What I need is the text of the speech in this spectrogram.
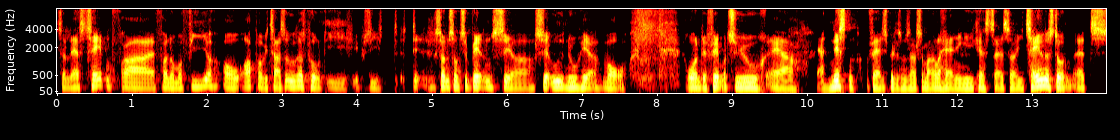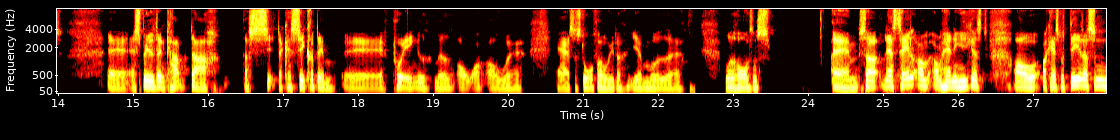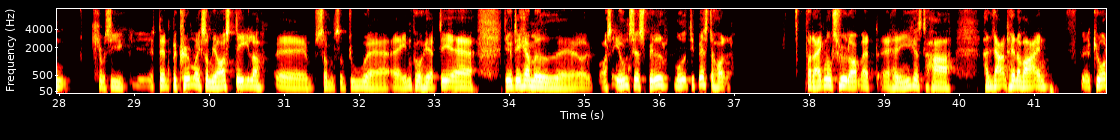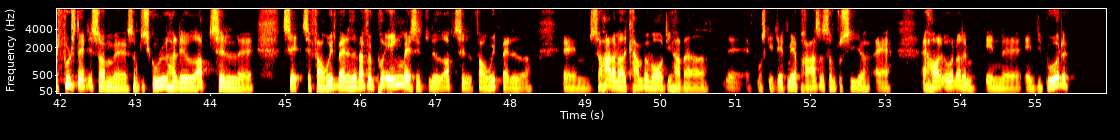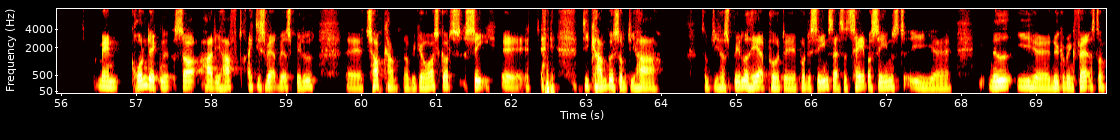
Så lad os tage dem fra, fra nummer 4 og op, og vi tager så udgangspunkt i, jeg kan sige, det, sådan som tabellen ser, ser ud nu her, hvor runde 25 er, er næsten færdigspillet, som sagt, så mangler Herning ikast, altså i talende stund, at, øh, at spille den kamp, der, der, der kan sikre dem øh, pointet med over, og øh, er altså store favoritter hjemme mod, øh, mod Horsens. Um, så lad os tale om, om Henning Ikast. Og, og Kasper, det er der sådan kan man sige, den bekymring, som jeg også deler, øh, som, som du er, er inde på her, det er, det er jo det her med øh, også evnen til at spille mod de bedste hold. For der er ikke nogen tvivl om, at, at han Ikast har, har langt hen ad vejen gjort fuldstændig, som, øh, som de skulle, har levet op til, øh, til, til favoritvalget, i hvert fald pointmæssigt levet op til favoritvalget. Øh, så har der været kampe, hvor de har været øh, måske lidt mere presset, som du siger, af, af hold under dem, end, øh, end de burde men grundlæggende så har de haft rigtig svært ved at spille øh, topkampen, og vi kan jo også godt se øh, de kampe, som de har som de har spillet her på det, på det seneste, altså taber senest i, øh, ned i øh, Nykøbing Falster,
